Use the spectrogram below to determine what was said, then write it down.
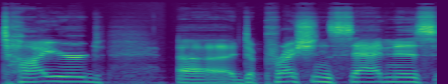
tired, uh, depression, sadness,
